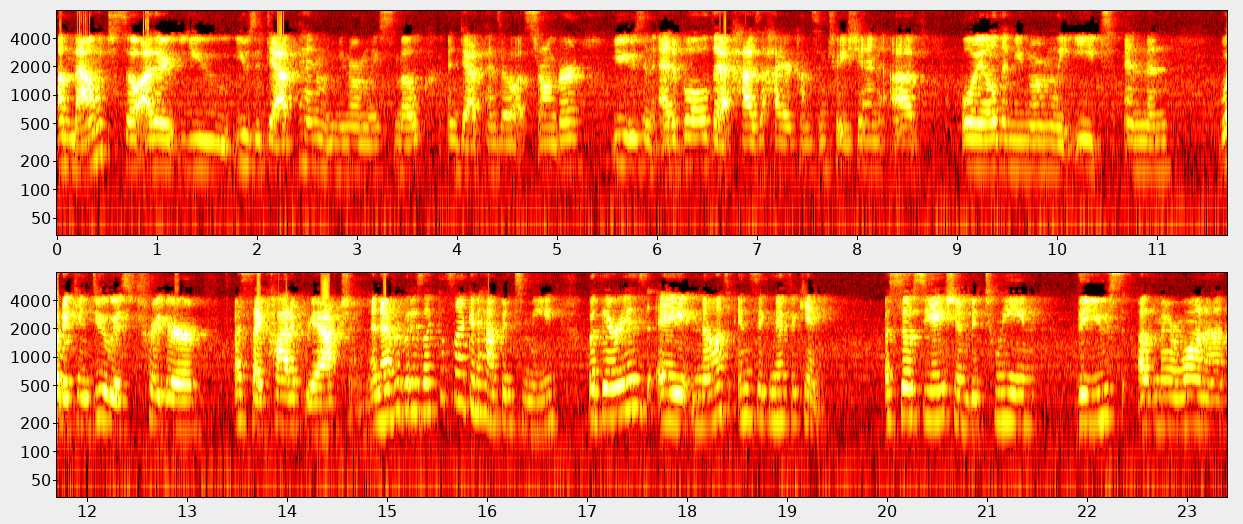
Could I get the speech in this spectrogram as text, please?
amount so either you use a dab pen when you normally smoke and dab pens are a lot stronger you use an edible that has a higher concentration of oil than you normally eat, and then what it can do is trigger a psychotic reaction. And everybody's like, that's not going to happen to me. But there is a not insignificant association between the use of marijuana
